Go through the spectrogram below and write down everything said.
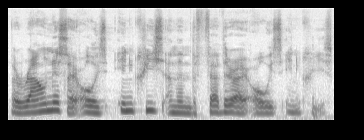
The roundness I always increase, and then the feather I always increase.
